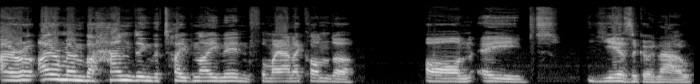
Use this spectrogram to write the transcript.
I, re- I remember handing the Type 9 in for my Anaconda on aid years ago now,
